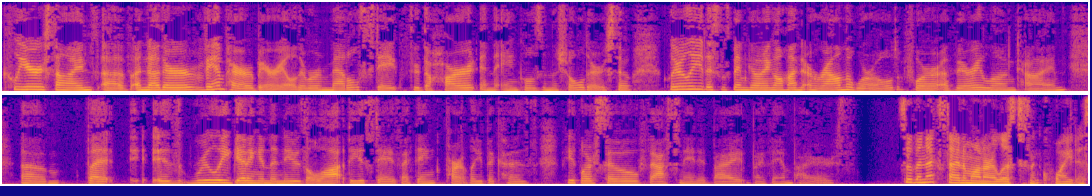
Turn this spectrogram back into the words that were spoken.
clear signs of another vampire burial. There were metal stakes through the heart and the ankles and the shoulders. So clearly this has been going on around the world for a very long time. Um, but is really getting in the news a lot these days, I think, partly because people are so fascinated by, by vampires. So the next item on our list isn't quite as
